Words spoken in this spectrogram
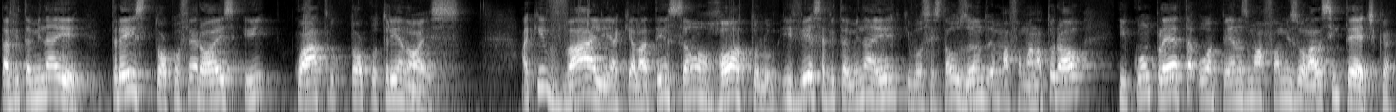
da vitamina E, três tocoferóis e quatro tocotrienóis. Aqui vale aquela atenção ao rótulo e ver se a vitamina E que você está usando é uma forma natural e completa ou apenas uma forma isolada sintética.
